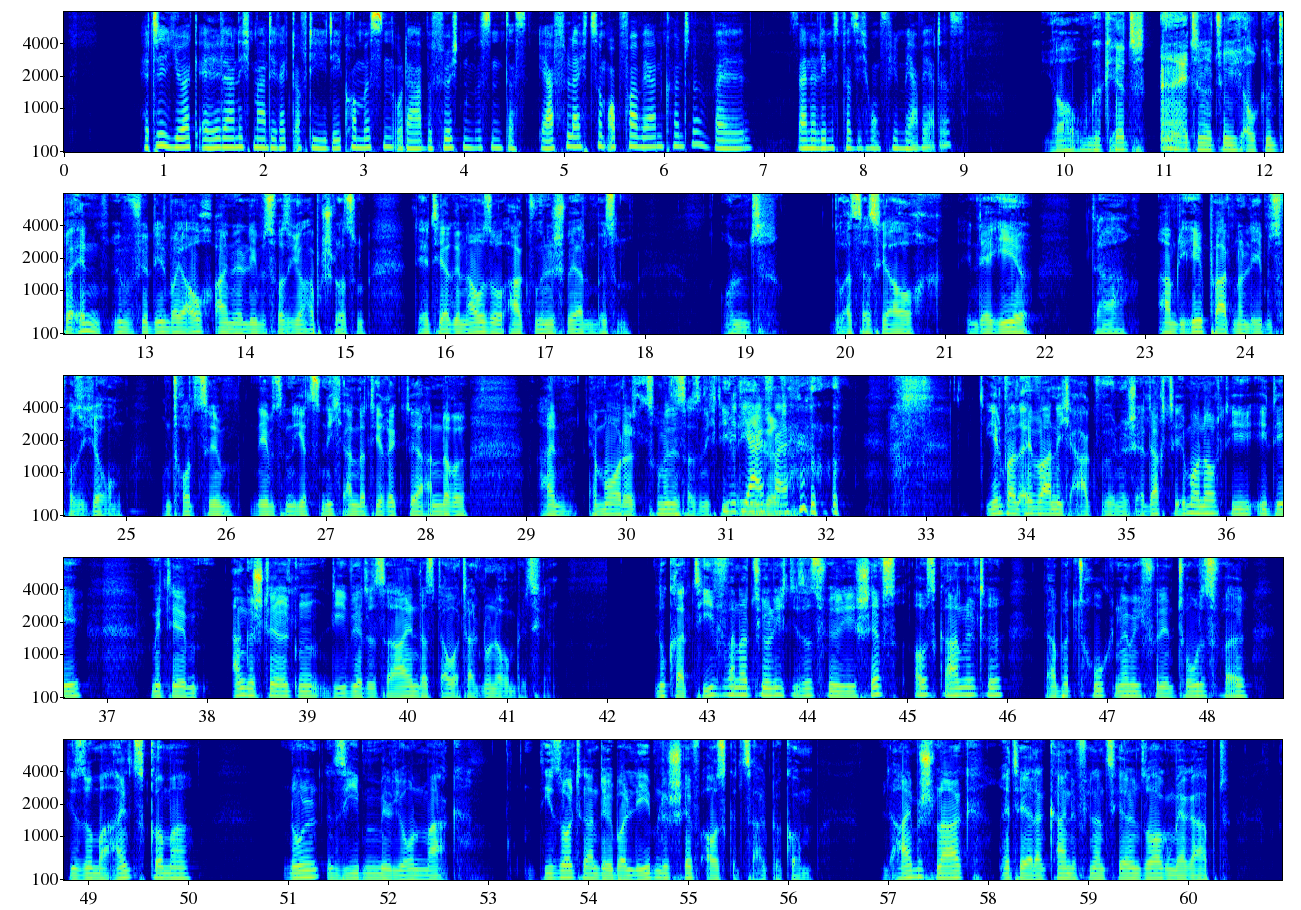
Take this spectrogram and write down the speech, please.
Hätte Jörg da nicht mal direkt auf die Idee kommen müssen oder befürchten müssen, dass er vielleicht zum Opfer werden könnte, weil seine Lebensversicherung viel mehr wert ist? Ja, umgekehrt hätte natürlich auch Günther N., für den war ja auch eine Lebensversicherung abgeschlossen. Der hätte ja genauso argwöhnisch werden müssen. Und du hast das ja auch in der Ehe. Da haben die Ehepartner Lebensversicherung. Und trotzdem nehmen sie jetzt nicht an, dass direkt der andere einen ermordet. Zumindest ist das nicht die Regel. Jedenfalls, er war nicht argwöhnisch. Er dachte immer noch, die Idee mit dem Angestellten, die wird es sein, das dauert halt nur noch ein bisschen. Lukrativ war natürlich dieses für die Chefs ausgehandelte. Da betrug nämlich für den Todesfall die Summe 1,07 Millionen Mark. Die sollte dann der überlebende Chef ausgezahlt bekommen. Mit einem Schlag hätte er dann keine finanziellen Sorgen mehr gehabt,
